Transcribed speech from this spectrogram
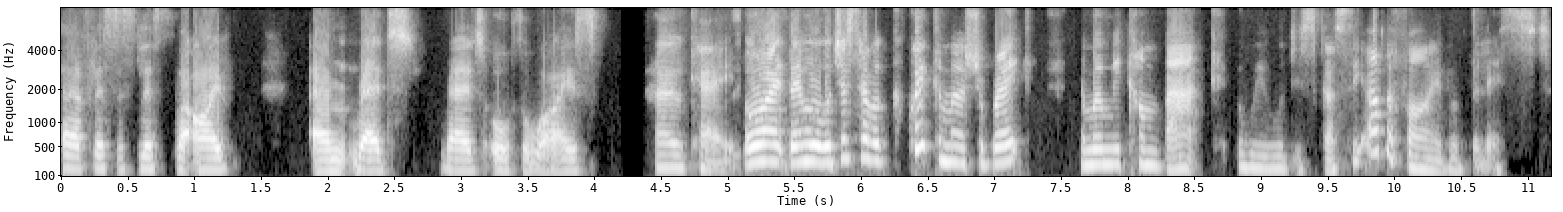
uh, Felicity's list that I've um, read read author-wise. Okay. All right, then we will just have a quick commercial break. And when we come back, we will discuss the other five of the list.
